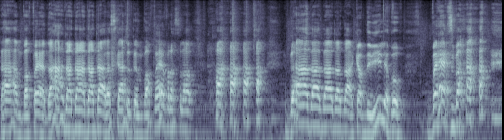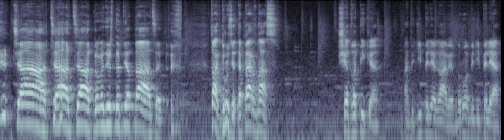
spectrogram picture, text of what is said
Да, Мбапе, да, да, да, да, да, розкажете, Мбапе просрав. Да, да, да, да, да. Капдевілля був. Без ба. Чат, чат, чат, ну мені ж не 15. Так, друзі, тепер в нас ще два піки. Абіді Пеле Гаві, беру Абіді Пеле.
